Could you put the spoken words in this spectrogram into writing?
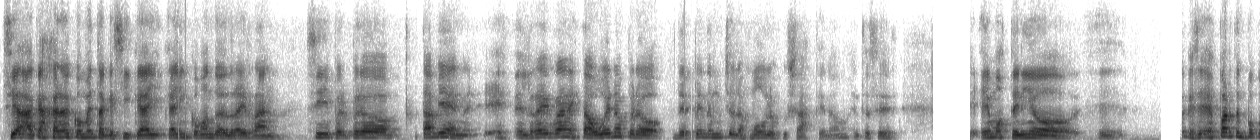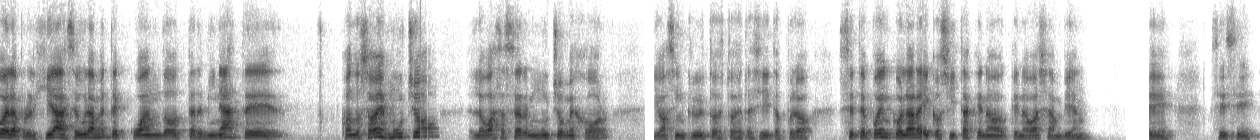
Sí, acá Janoy comenta que sí, que hay, que hay un comando de dry run Sí, pero, también el Ray Run está bueno, pero depende mucho de los módulos que usaste, ¿no? Entonces, hemos tenido, eh, es parte un poco de la prolijidad. Seguramente cuando terminaste, cuando sabes mucho, lo vas a hacer mucho mejor y vas a incluir todos estos detallitos, pero se te pueden colar ahí cositas que no, que no vayan bien. Sí, sí, sí.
